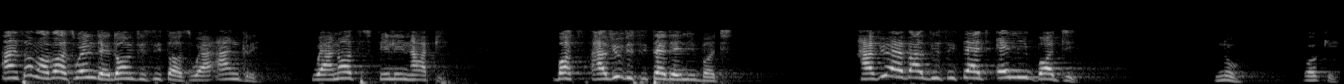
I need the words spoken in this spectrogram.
And some of us, when they don't visit us, we are angry. We are not feeling happy. But have you visited anybody? Have you ever visited anybody? No. Okay.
